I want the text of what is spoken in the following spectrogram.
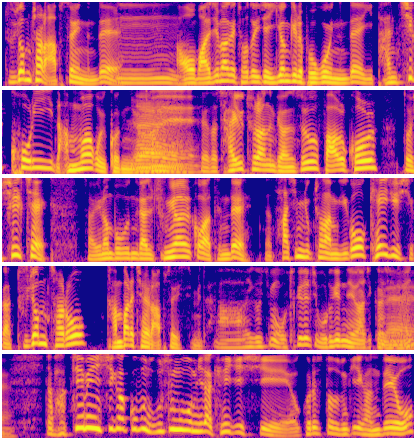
두점 차로 앞서 있는데 음. 어, 마지막에 저도 이제 이 경기를 보고 있는데 이 반칙 콜이 난무하고 있거든요. 네. 그래서 자유투라는 변수, 파울 콜, 또 실책. 자, 이런 부분들이 아주 중요할 것 같은데 46초 남기고 KGC가 두 점 차로 간발의 차이로 앞서 있습니다. 아, 이거 지금 어떻게 될지 모르겠네요, 아직까지는. 네. 자, 박재민 씨가 꼽은 우승 후보입니다, KGC. 어, 그래서 더 눈길이 간대요.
